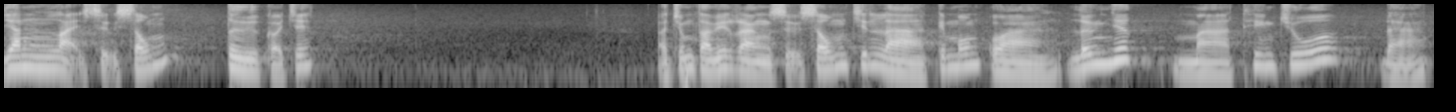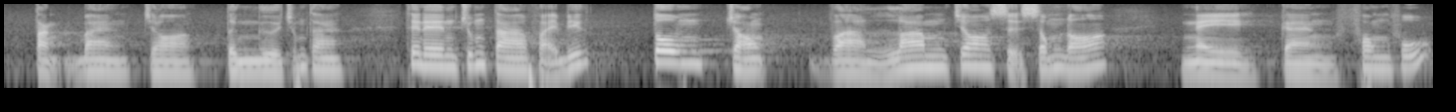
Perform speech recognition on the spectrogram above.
giành lại sự sống từ cõi chết. Và chúng ta biết rằng sự sống chính là cái món quà lớn nhất mà Thiên Chúa đã tặng ban cho từng người chúng ta. Thế nên chúng ta phải biết tôn trọng và làm cho sự sống đó ngày càng phong phú.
